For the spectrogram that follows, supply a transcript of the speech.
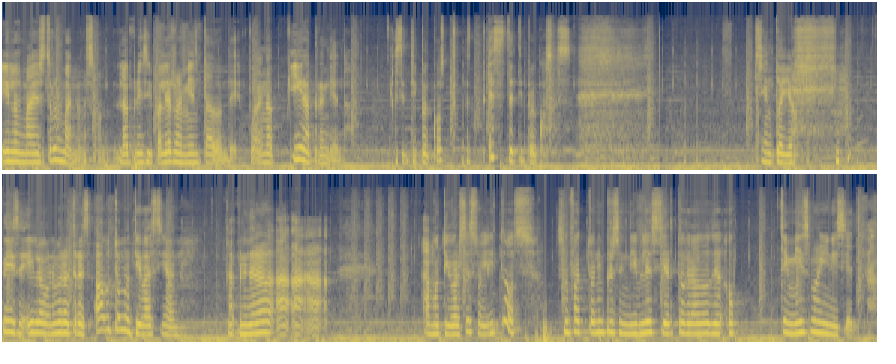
Y los maestros, bueno, son la principal herramienta donde pueden ir aprendiendo este tipo de cosas. Este tipo de cosas. Siento yo. Dice, y luego número 3, automotivación. Aprender a, a, motivarse solitos. Es un factor imprescindible cierto grado de optimismo e iniciativa.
